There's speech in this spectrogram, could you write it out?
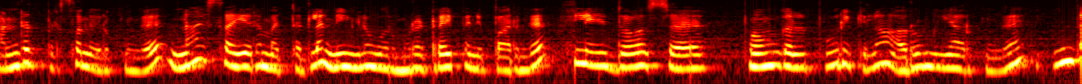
ஹண்ட்ரட் பர்சன்ட் இருக்குங்க. நான் செய்கிற மெத்தடில் நீங்களும் ஒரு முறை ட்ரை பண்ணி பாருங்கள் இட்லி தோசை பொங்கல் பூரிக்கெல்லாம் அருமையாக இருக்குங்க. இந்த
